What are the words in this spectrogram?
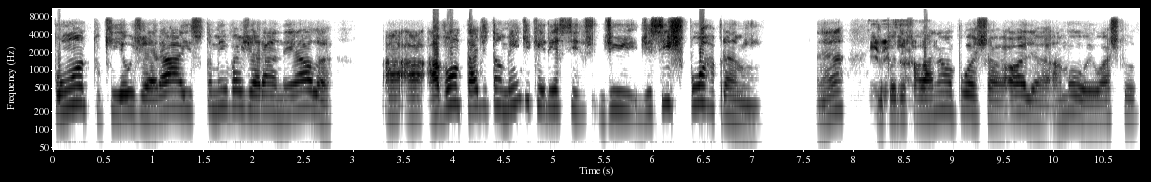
ponto que eu gerar, isso também vai gerar nela a, a, a vontade também de querer se, de, de se expor para mim. Né? É de poder falar, não, poxa, olha, amor, eu acho que eu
